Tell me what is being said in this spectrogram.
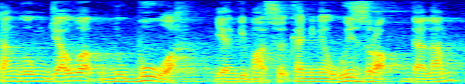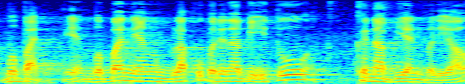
tanggungjawab nubuah yang dimaksudkan dengan wizrak dalam beban. Ya beban yang berlaku pada nabi itu kenabian beliau.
